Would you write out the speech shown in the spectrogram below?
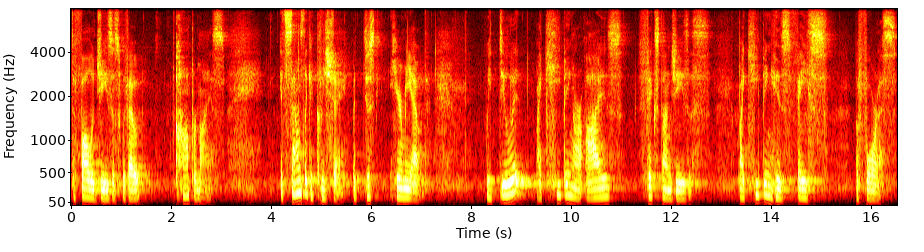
to follow Jesus without compromise? It sounds like a cliche, but just hear me out. We do it by keeping our eyes fixed on Jesus, by keeping his face before us.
